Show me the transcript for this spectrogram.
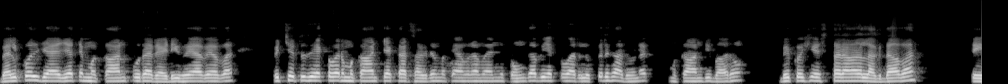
ਬਿਲਕੁਲ ਜਾਇਜ਼ ਹੈ ਤੇ ਮਕਾਨ ਪੂਰਾ ਰੈਡੀ ਹੋਇਆ ਹੋਇਆ ਵਾ। ਪਿੱਛੇ ਤੁਸੀਂ ਇੱਕ ਵਾਰ ਮਕਾਨ ਚੈੱਕ ਕਰ ਸਕਦੇ ਹੋ, ਮੈਂ ਕੈਮਰਾਮੈਨ ਨੂੰ ਕਹੂੰਗਾ ਵੀ ਇੱਕ ਵਾਰ ਲੁੱਕ ਦਿਖਾ ਦਿਓ ਨਾ ਮਕਾਨ ਦੀ ਬਾਹਰੋਂ, ਵੀ ਕੁਝ ਇਸ ਤਰ੍ਹਾਂ ਦਾ ਲੱਗਦਾ ਵਾ। ਤੇ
